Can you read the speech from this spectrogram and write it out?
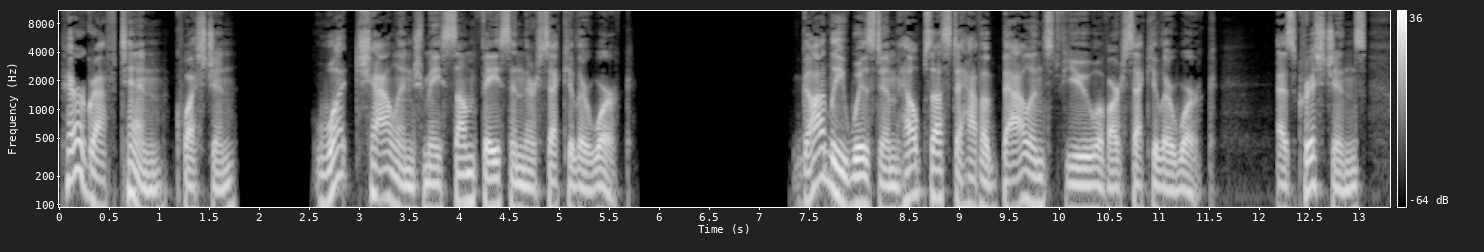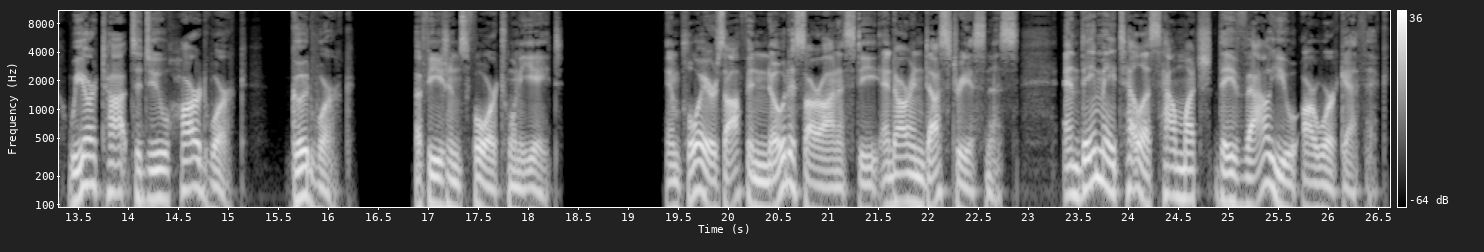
Paragraph 10, question: What challenge may some face in their secular work? Godly wisdom helps us to have a balanced view of our secular work. As Christians, we are taught to do hard work, good work. Ephesians 4:28. Employers often notice our honesty and our industriousness, and they may tell us how much they value our work ethic.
